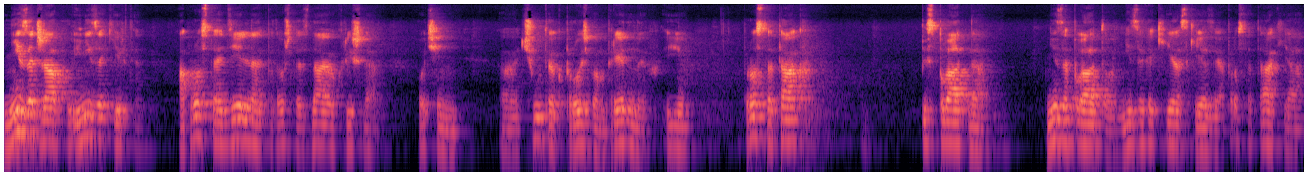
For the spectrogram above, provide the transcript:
не за джапу и не за киртан, а просто отдельно, потому что знаю, Кришна очень э, чуток к просьбам преданных и просто так бесплатно, не за плату, не за какие аскезы, а просто так я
